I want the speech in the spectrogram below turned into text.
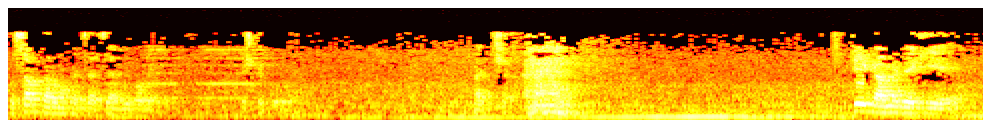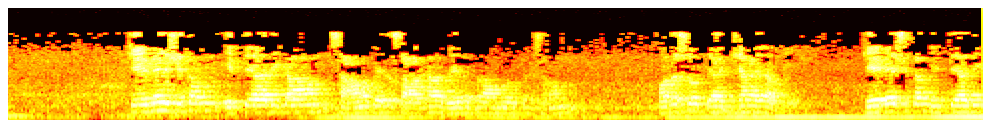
तो सब कर्मों का चर्चा भी हो गई, इसके पूर्व। अच्छा। ठीक है देखिए। केनेशितम इत्यादि काम सामवेद शाखा वेद ब्राह्मणोपनिषदम पदसो व्याख्या केनेशितम इत्यादि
